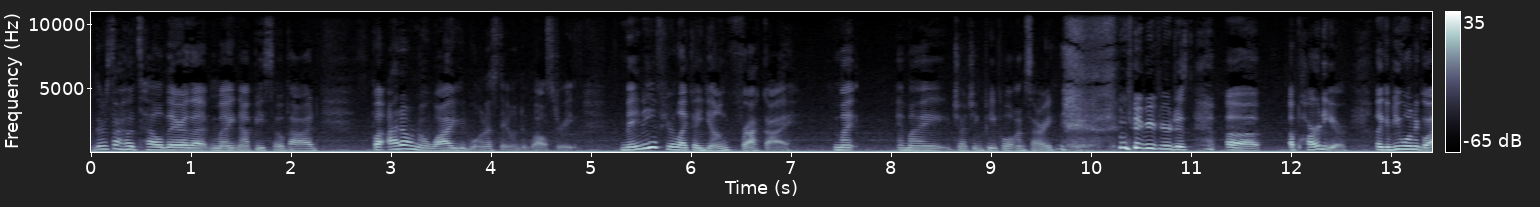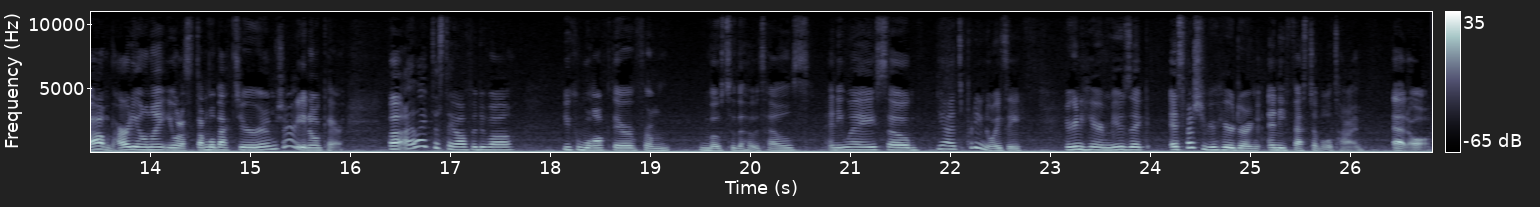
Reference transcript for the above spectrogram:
there's a hotel there that might not be so bad, but I don't know why you'd want to stay on Duval Street. Maybe if you're like a young frat guy. Am I, am I judging people? I'm sorry. Maybe if you're just uh, a partier. Like, if you want to go out and party all night, you want to stumble back to your room, sure, you don't care. But I like to stay off of Duval. You can walk there from most of the hotels anyway. So, yeah, it's pretty noisy. You're to hear music, especially if you're here during any festival time at all.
